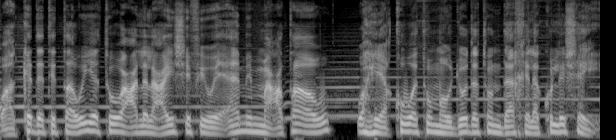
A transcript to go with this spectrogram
وأكدت الطاوية على العيش في وئام مع طاو وهي قوة موجودة داخل كل شيء.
